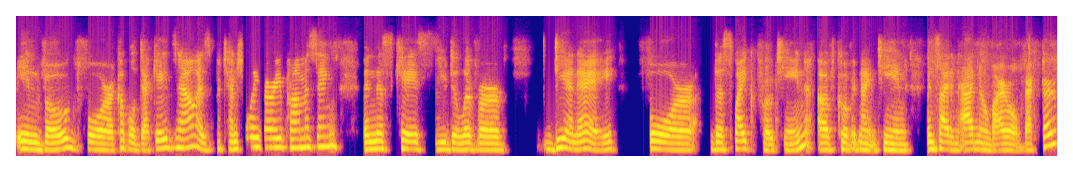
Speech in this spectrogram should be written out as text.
in vogue for a couple of decades now as potentially very promising. In this case, you deliver DNA for the spike protein of COVID 19 inside an adenoviral vector.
